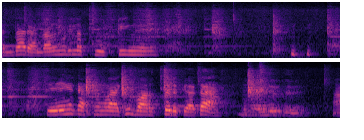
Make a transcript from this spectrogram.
എന്താ രണ്ടാളും കൂടിയുള്ള കുക്കിങ് തേങ്ങ കഷ്ണങ്ങളാക്കി വറുത്തെടുക്കുക കേട്ടാ. ആ.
